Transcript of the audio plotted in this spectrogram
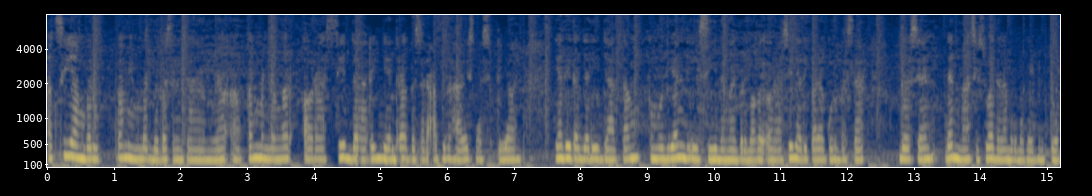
Aksi yang berupa mimbar bebas rencananya akan mendengar orasi dari Jenderal Besar Abdul Haris Nasution yang tidak jadi jatang, kemudian diisi dengan berbagai orasi dari para guru besar, dosen, dan mahasiswa dalam berbagai bentuk.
